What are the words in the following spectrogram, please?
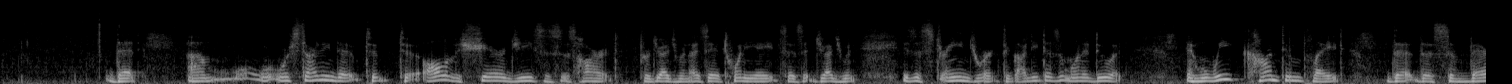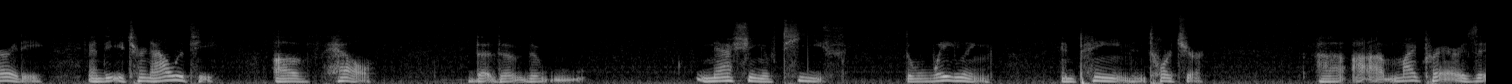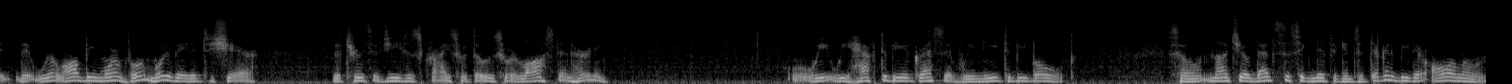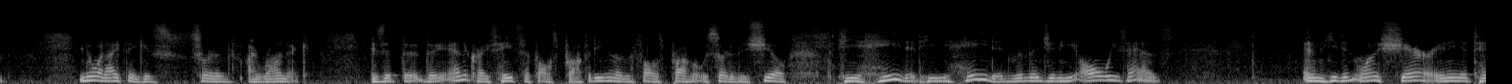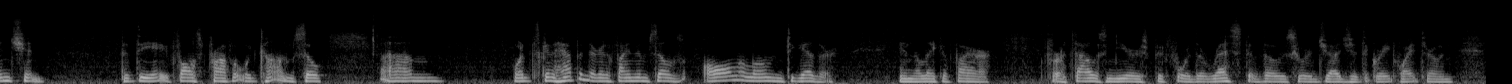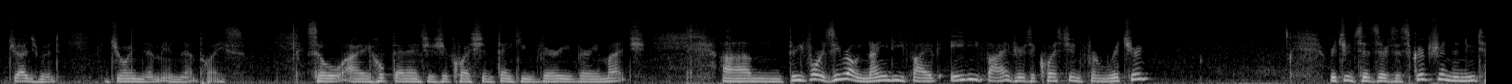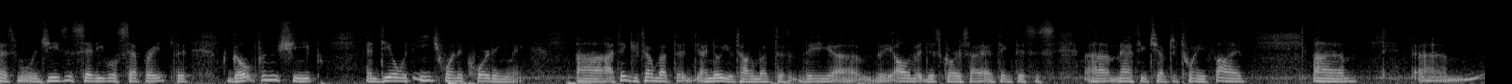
that um, we're starting to, to, to all of us share Jesus' heart for judgment. Isaiah 28 says that judgment is a strange work to God. He doesn't want to do it. And when we contemplate the, the severity and the eternality of hell, the, the, the gnashing of teeth, the wailing and pain and torture, uh, uh, my prayer is that, that we'll all be more vo- motivated to share the truth of Jesus Christ with those who are lost and hurting. We, we have to be aggressive. We need to be bold. So, Nacho, that's the significance that they're going to be there all alone. You know what I think is sort of ironic is that the, the Antichrist hates the false prophet, even though the false prophet was sort of his shield. He hated, he hated religion. He always has and he didn't want to share any attention that the false prophet would come. So um, what's going to happen? They're going to find themselves all alone together in the lake of fire for a thousand years before the rest of those who are judged at the great white throne judgment join them in that place. So I hope that answers your question. Thank you very, very much. Um, 340-9585. Here's a question from Richard. Richard says there's a scripture in the New Testament where Jesus said he will separate the goat from the sheep and deal with each one accordingly. Uh, I think you're talking about the. I know you're talking about the the uh, the Olivet discourse. I, I think this is uh, Matthew chapter 25. Um, um,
